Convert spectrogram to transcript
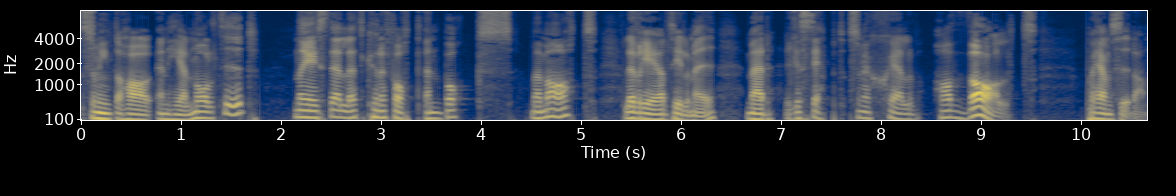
som inte har en hel måltid, när jag istället kunde fått en box med mat levererad till mig med recept som jag själv har valt på hemsidan.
